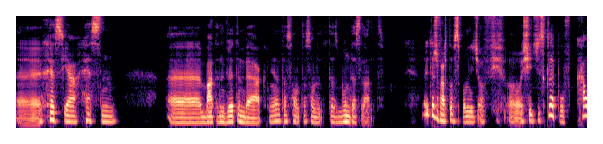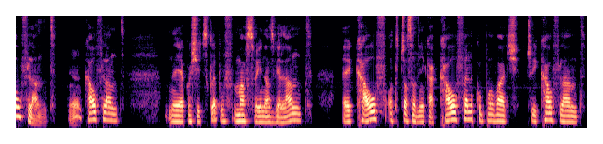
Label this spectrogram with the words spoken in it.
e, Hesja, Hessen, e, Baden-Württemberg, nie? To, są, to, są, to jest Bundesland. No i też warto wspomnieć o, o sieci sklepów Kaufland. Nie? Kaufland jako sieć sklepów ma w swojej nazwie Land. E, Kauf od czasownika kaufen, kupować, czyli Kaufland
